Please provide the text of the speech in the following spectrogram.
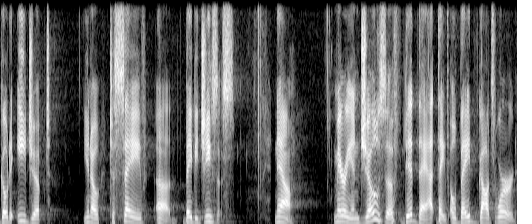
go to Egypt, you know, to save uh, baby Jesus. Now, Mary and Joseph did that. They obeyed God's word.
